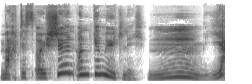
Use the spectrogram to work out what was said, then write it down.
Macht es euch schön und gemütlich. Mmh, ja!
